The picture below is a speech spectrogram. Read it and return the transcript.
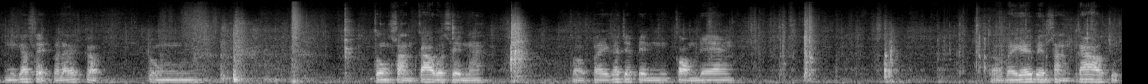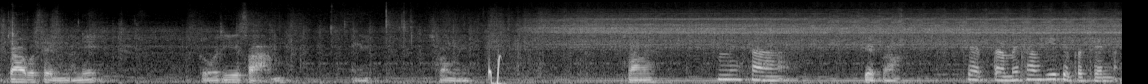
อันนี้ก็เสร็จไปแล้วกับตรง ตรงสามเก้าเปอร์เซ็นต์นะ ต่อไปก็จะเป็นกล่องแดง ต่อไปก็จะเป็นสามเก้าจุดเก้าเปอร์เซ็นต์อันนี้ ตัวที่สามอันนี้ ช่องนี้ใช่ไหมไม่ชาเจ็บเหรอ เจ็บแต่ไม่เท่ายี่สิบเปอร์เซ็นต์อะ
